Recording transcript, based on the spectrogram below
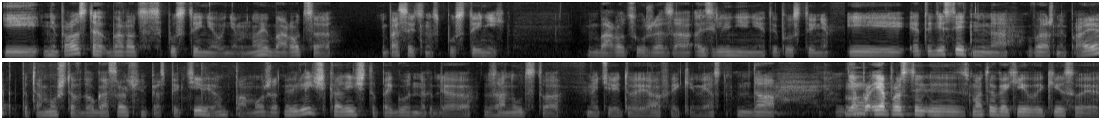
и не просто бороться с опустыниванием, но и бороться непосредственно с пустыней – бороться уже за озеленение этой пустыни. И это действительно важный проект, потому что в долгосрочной перспективе он поможет увеличить количество пригодных для занудства на территории Африки мест. Да, ну, я, я просто э, смотрю, какие вы кислые.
